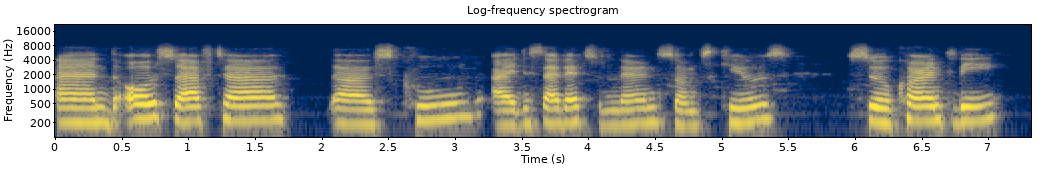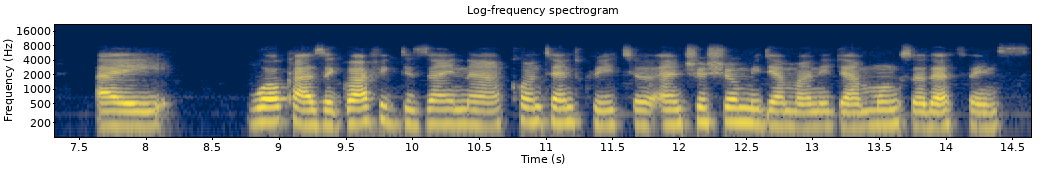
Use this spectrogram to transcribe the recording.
And also after uh, school, I decided to learn some skills. So currently, I work as a graphic designer, content creator, and social media manager, amongst other things.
